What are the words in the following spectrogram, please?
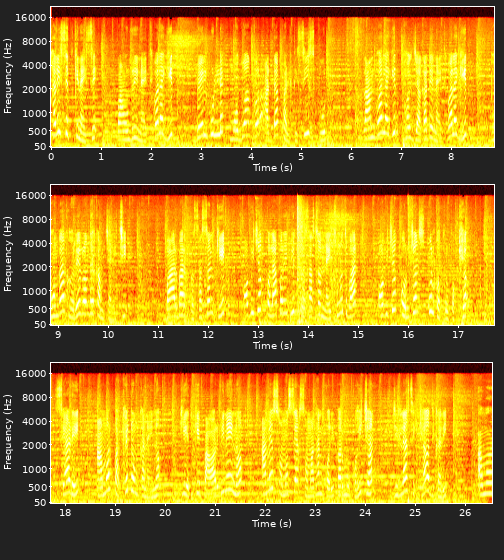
খালি সেতকি নাইসে বাউন্ডারি নাইথিবা লাগি ବେଲପୁରରେ ମଦୁଆଙ୍କର ଆଡ୍ଡା ପାଲଟିଛି ସ୍କୁଲ ରାନ୍ଧବା ଲାଗି ଭଲ ଜାଗାଟେ ନାଇଥିବା ଲାଗି ଭଙ୍ଗା ଘରେ ରନ୍ଧା କାମ ଚାଲିଛି ବାର ବାର ପ୍ରଶାସନକେ ଅଭିଯୋଗ କଲା ପରେ ବି ପ୍ରଶାସନ ନାଇଁ ଶୁଣୁଥିବାର ଅଭିଯୋଗ କରୁଛନ୍ ସ୍କୁଲ କର୍ତ୍ତୃପକ୍ଷ ସିଆଡ଼େ ଆମର ପାଖେ ଟଙ୍କା ନାଇଁନ କି ଏତ୍କି ପାୱାର ବି ନାଇଁନ ଆମେ ସମସ୍ୟାର ସମାଧାନ କରିପାରମୁ କହିଛନ୍ ଜିଲ୍ଲା ଶିକ୍ଷା ଅଧିକାରୀ আমার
